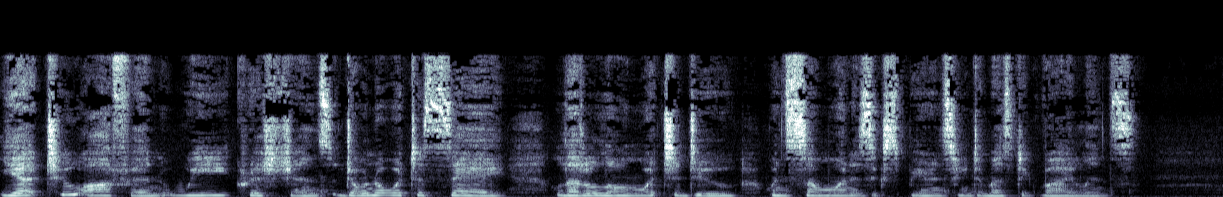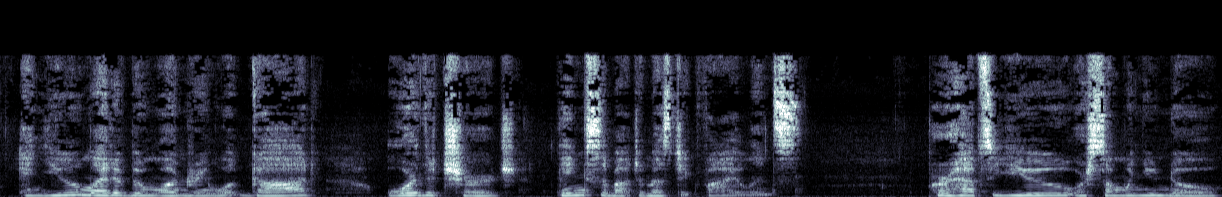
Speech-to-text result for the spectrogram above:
Yet, too often, we Christians don't know what to say, let alone what to do when someone is experiencing domestic violence. And you might have been wondering what God or the church thinks about domestic violence. Perhaps you or someone you know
